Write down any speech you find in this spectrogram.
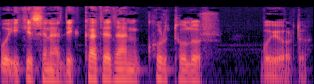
Bu ikisine dikkat eden kurtulur buyurdu.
